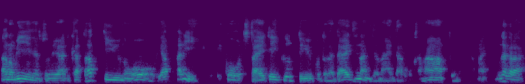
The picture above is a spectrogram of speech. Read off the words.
あのビジネスのやり方っていうのをやっぱりこう伝えていくっていうことが大事なんじゃないだろうかなと思ったね。だから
